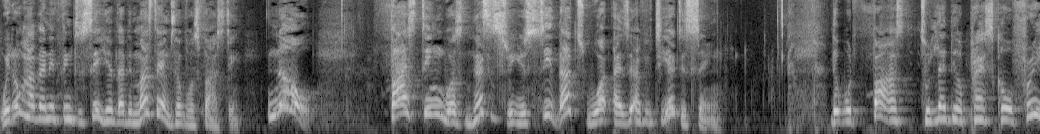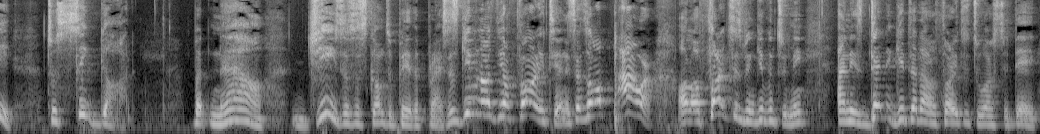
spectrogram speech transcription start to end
We don't have anything to say here that the master himself was fasting. No, fasting was necessary. You see, that's what Isaiah 58 is saying. They would fast to let the oppressed go free, to seek God. But now Jesus has come to pay the price. He's given us the authority, and he says, All power, all authority has been given to me, and he's delegated our authority to us today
